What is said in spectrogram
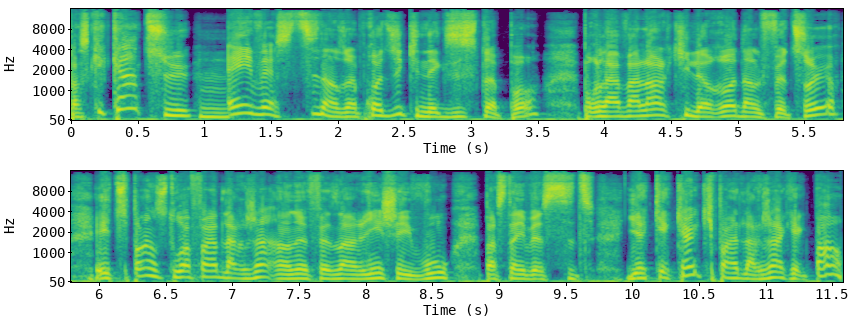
Parce que quand tu investis dans un produit qui n'existe pas, pour la valeur qu'il aura dans le futur, et tu penses, toi, faire de l'argent en ne faisant rien chez vous parce que tu investis, il y a quelqu'un qui perd de l'argent à quelque part.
